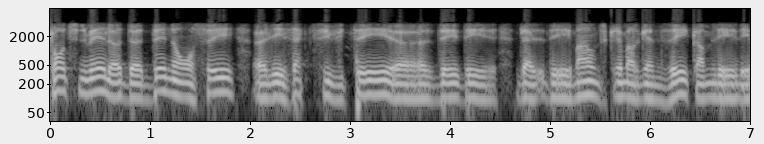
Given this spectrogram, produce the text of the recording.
continuait là, de dénoncer euh, les activités euh, des, des, des membres du crime organisé, comme les, les,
